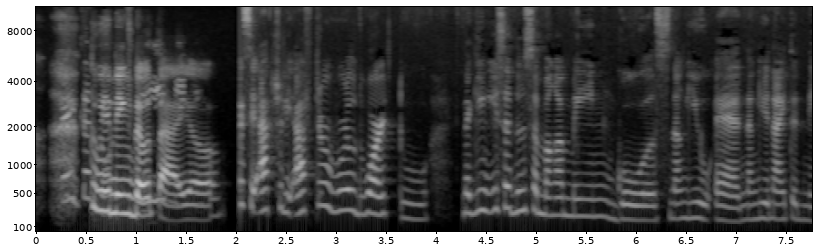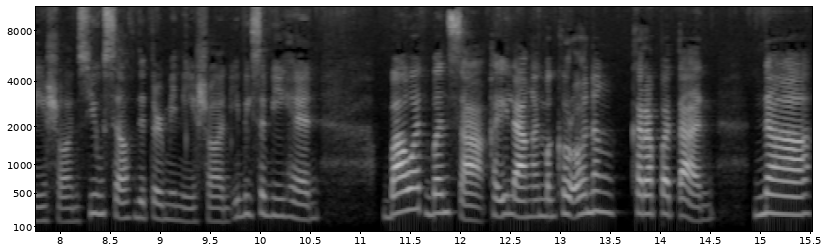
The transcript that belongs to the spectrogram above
twinning daw tayo. Kasi actually, after World War II, naging isa dun sa mga main goals ng UN, ng United Nations, yung self-determination. Ibig sabihin, bawat bansa kailangan magkaroon ng karapatan na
